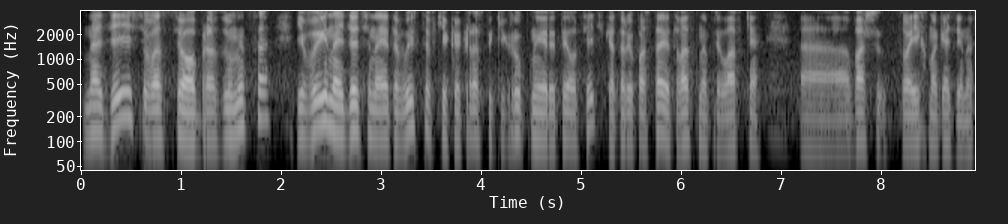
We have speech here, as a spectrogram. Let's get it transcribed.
Надеюсь, у вас все образумится, и вы найдете на этой выставке как раз-таки крупные ритейл-сети, которые поставят вас на прилавке э, ваших своих магазинов.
